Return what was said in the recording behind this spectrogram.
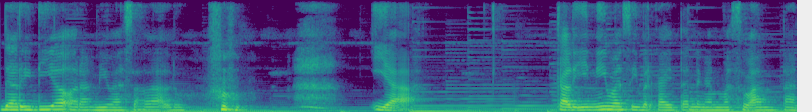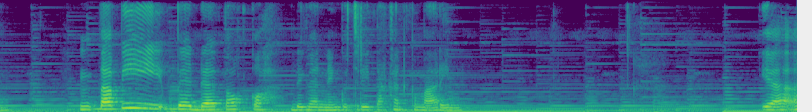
dari dia orang di masa lalu. Iya, kali ini masih berkaitan dengan Mas Wantan. Tapi beda tokoh dengan yang kuceritakan kemarin. Ya,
